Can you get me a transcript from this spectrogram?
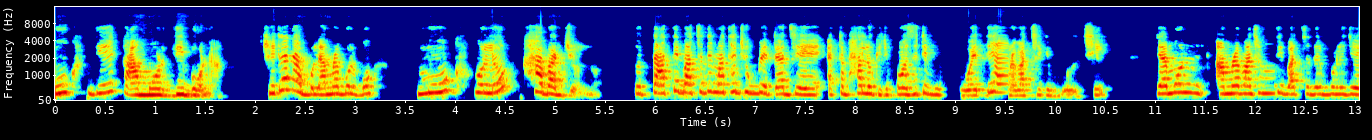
মুখ দিয়ে কামড় দিব না। সেটা না বলে আমরা বলব মুখ হলো খাবার জন্য। তো তাতে বাচ্চাদের মাথায় ঢুকবে এটা যে একটা ভালো কিছু পজিটিভ ওয়েতে আমরা বাচ্চাকে বলছি। যেমন আমরা মাঝে মধ্যে বাচ্চাদের বলি যে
